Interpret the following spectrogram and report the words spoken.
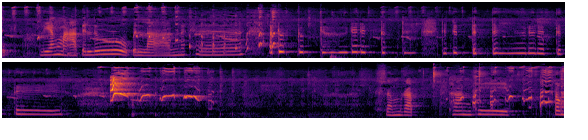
ก เลี้ยงหมาเป็นลูกเป็นหลานนะคะตุ๊ดตุ๊ดตุ๊ดตุ๊ดตุ๊ดตุ๊ดตุ๊ดตุ๊ดตุ๊ดตุ๊ดตุ๊ดตุ๊ดตุ๊ด สำหรับท่านที่ต้อง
